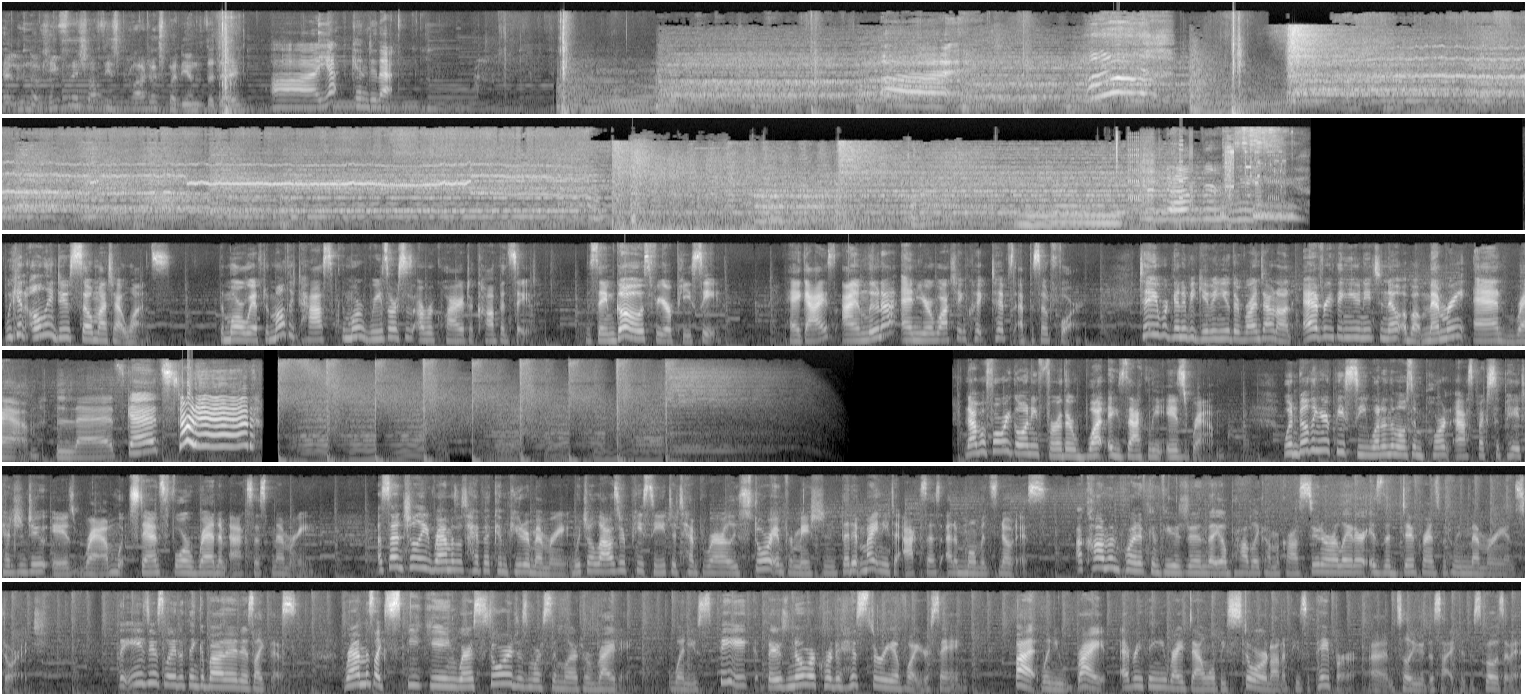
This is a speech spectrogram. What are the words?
Hey Luna, can you finish off these projects by the end of the day? Uh, yeah, can do that. Only do so much at once. The more we have to multitask, the more resources are required to compensate. The same goes for your PC. Hey guys, I'm Luna and you're watching QuikTIPS Episode 4. Today we're going to be giving you the rundown on everything you need to know about memory and RAM. Let's get started! Now before we go any further, what exactly is RAM? When building your PC, one of the most important aspects to pay attention to is RAM, which stands for Random Access Memory. Essentially, RAM is a type of computer memory which allows your PC to temporarily store information that it might need to access at a moment's notice. A common point of confusion that you'll probably come across sooner or later is the difference between memory and storage. The easiest way to think about it is like this. RAM is like speaking, whereas storage is more similar to writing. When you speak, there's no recorded history of what you're saying. But when you write, everything you write down will be stored on a piece of paper uh, until you decide to dispose of it.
